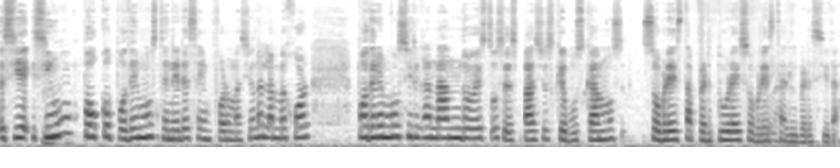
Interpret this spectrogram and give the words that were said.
Si, si un poco podemos tener esa información, a lo mejor podremos ir ganando estos espacios que buscamos sobre esta apertura y sobre esta diversidad,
